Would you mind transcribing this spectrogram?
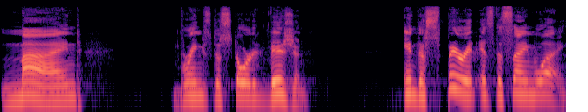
mind brings distorted vision. In the spirit, it's the same way.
